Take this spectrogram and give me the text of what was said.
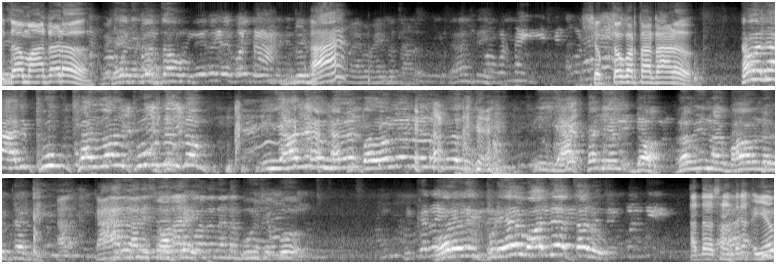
ఇద్దా మాట్లాడు? చెప్తూ కొడతాడు అది పూకు పొలాలు పూకు తింటాం. ఈ? దో, రవి నాకు బాగుండదు ఇట్టాటి కాదు అది సోలార్ పోతుందంట భూమి చెప్పు. ఇప్పుడే వాళ్ళు వేస్తారు. అదో సంతకం ఏం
